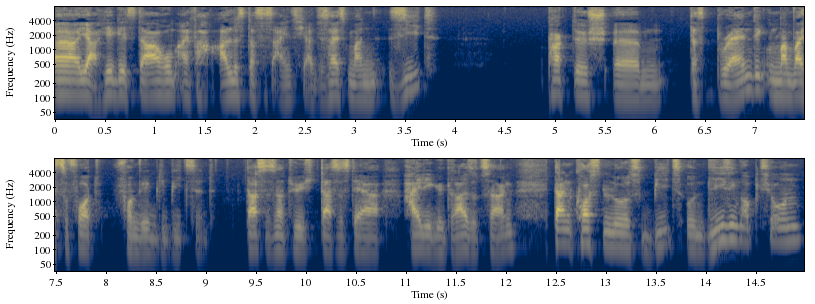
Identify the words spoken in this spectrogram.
Äh, ja, hier geht es darum, einfach alles, das ist einzigartig. Das heißt, man sieht praktisch ähm, das Branding und man weiß sofort, von wem die Beats sind. Das ist natürlich, das ist der heilige Gral sozusagen. Dann kostenlos Beats und Leasing-Optionen.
